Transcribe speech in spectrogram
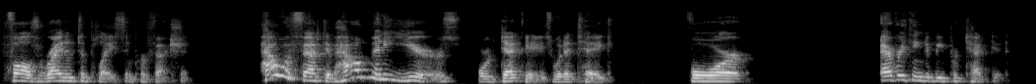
falls right into place in perfection. How effective, how many years or decades would it take for everything to be protected?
